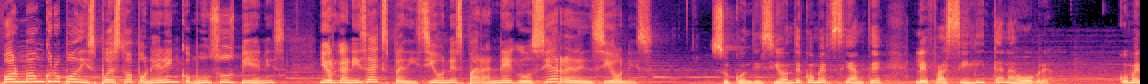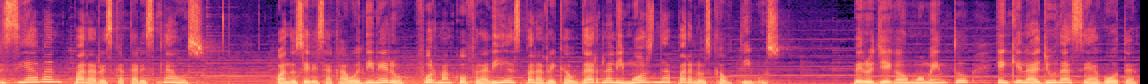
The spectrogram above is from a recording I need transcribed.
Forma un grupo dispuesto a poner en común sus bienes y organiza expediciones para negociar redenciones. Su condición de comerciante le facilita la obra. Comerciaban para rescatar esclavos, cuando se les acabó el dinero, forman cofradías para recaudar la limosna para los cautivos. pero llega un momento en que la ayuda se agota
